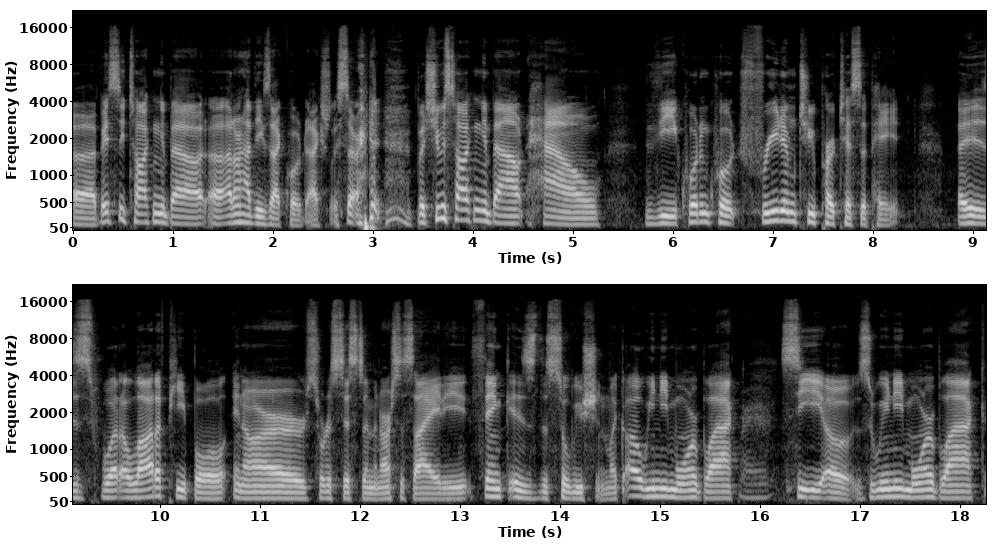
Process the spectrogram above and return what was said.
uh, basically talking about. Uh, I don't have the exact quote actually, sorry, but she was talking about how the quote unquote freedom to participate is what a lot of people in our sort of system in our society think is the solution. Like, oh, we need more black CEOs. We need more black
